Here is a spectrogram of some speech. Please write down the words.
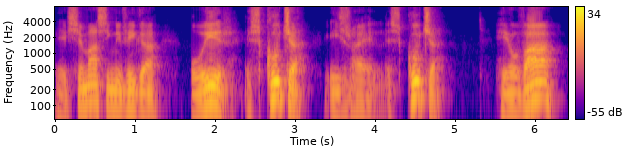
eh, Shema significa oír, escucha Israel, escucha Jehová,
